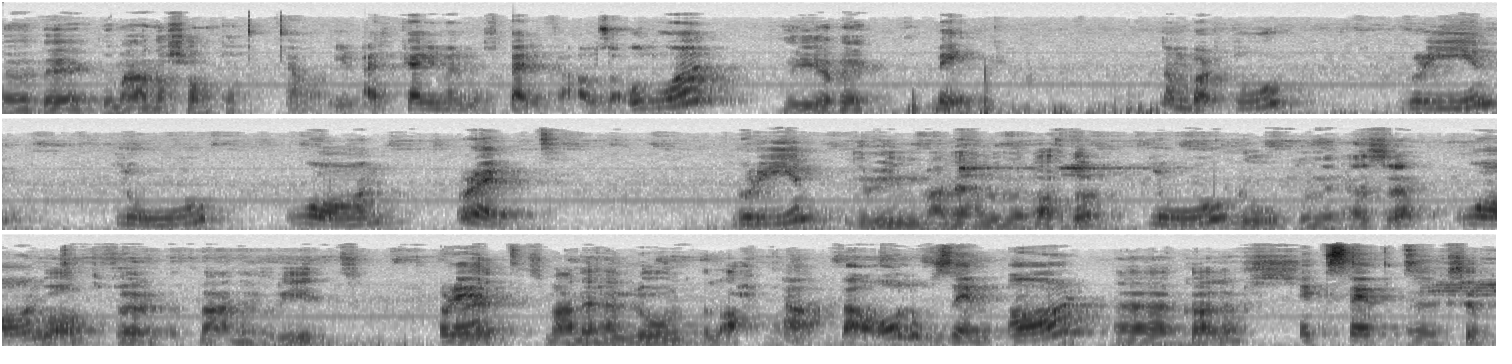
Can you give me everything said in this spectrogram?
آه، bag بمعنى شنطة. آه يبقى الكلمة المختلفة. أو the odd one هي bag bag. Number two green blue one red. Green. green معناها اللون الأخضر. Blue. blue اللون الأزرق. Want. Want verb بمعنى يريد. Red. معناها اللون الأحمر. آه ف all of them are uh, colors. except uh, except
